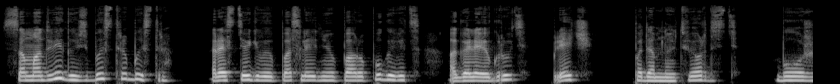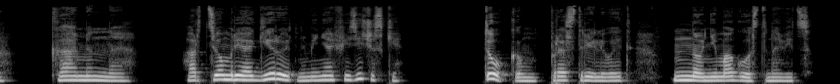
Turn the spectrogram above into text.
Сама двигаюсь быстро-быстро. Расстегиваю последнюю пару пуговиц, оголяю грудь, плечи. Подо мной твердость. Боже, каменная. Артем реагирует на меня физически. Током простреливает, но не могу остановиться.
